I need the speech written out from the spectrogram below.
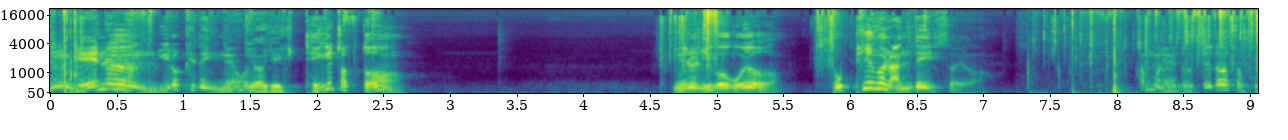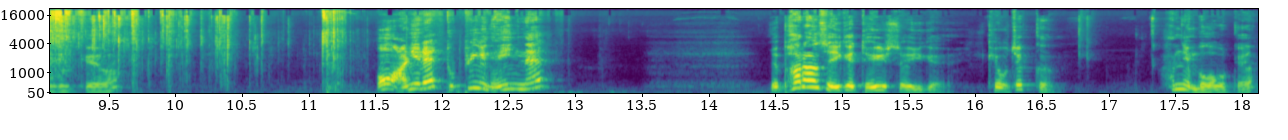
음, 얘는 이렇게 돼 있네요. 야, 얘 되게 작다. 얘는 이거고요. 도핑은 안 돼 있어요. 한번 얘도 뜯어서 볼게요. 어, 아니네? 도핑이 돼 있네? 왜 파란색 이게 돼 있어요, 이게. 개우 쬐끔. 한입 먹어볼게요.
